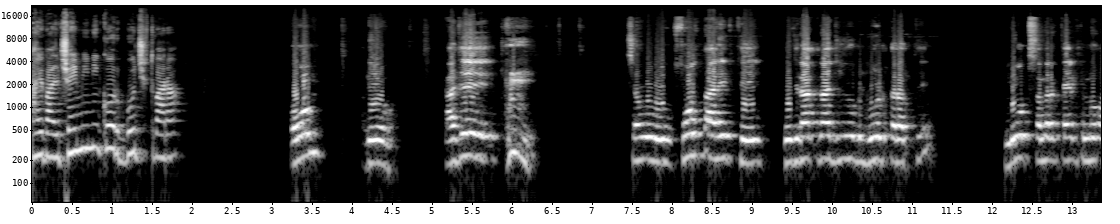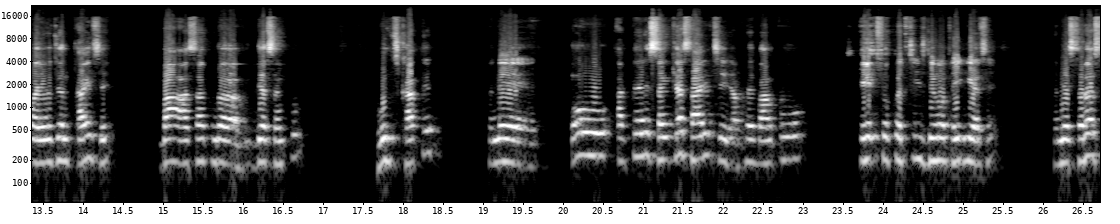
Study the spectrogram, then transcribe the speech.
અહેવાલ જૈમિની ગોર ભુજ દ્વારા. ઓમ હરિઓમ. આજે સૌ સોળ તારીખથી ગુજરાત રાજ્ય યોગ બોર્ડ તરફથી યોગ સમર કેમ્પનું આયોજન થાય છે બા આશાપુરા વિદ્યાસંકુલ ભુજ ખાતે. અને બહુ અત્યારે સંખ્યા સારી છે, આપણે બાળકો એકસો પચીસ જેવો થઈ ગયા છે. અને સરસ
